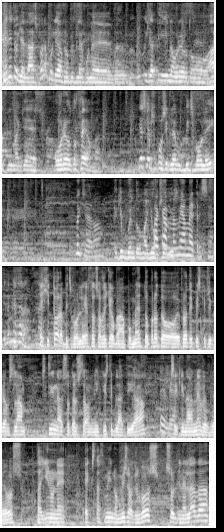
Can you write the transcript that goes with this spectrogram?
Γιατί το γελάς, πάρα πολλοί άνθρωποι βλέπουν ε, ε, ε, γιατί είναι ωραίο το άθλημα και ωραίο το θέαμα. Για σκέψου πόσοι βλέπουν beach volley, Δεν ξέρω. εκεί που μπαίνει το μαγιό, Θα ξέρεις. κάνουμε μία μέτρηση. Είναι μια χαρά. Έχει τώρα beach volley, αυτό το Σαββατοκύριακο να πούμε. Το πρώτο, η πρώτη επίσκεψη Grand Slam στην Αριστοτέλου Θεσσαλονίκη, στην πλατεία. Τέλεια. Ξεκινάνε βεβαίως. Θα γίνουν έξι σταθμοί, νομίζω ακριβώς, σε όλη την Ελλάδα.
